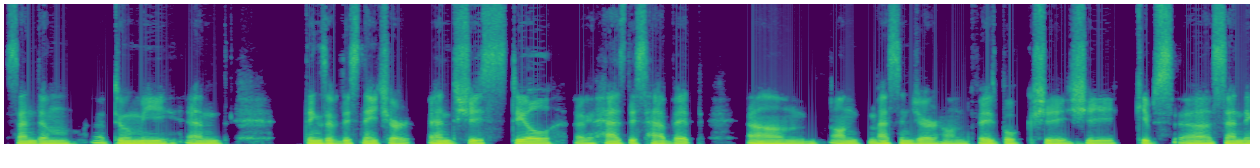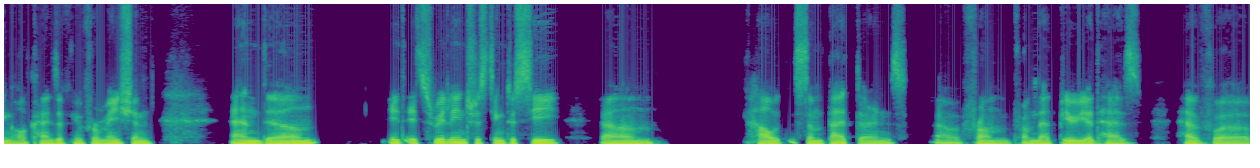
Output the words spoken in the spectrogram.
send them uh, to me and things of this nature and she still uh, has this habit um, on messenger on facebook. She she keeps uh, sending all kinds of information. And um, it, it's really interesting to see um, how some patterns uh, from from that period has have uh,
